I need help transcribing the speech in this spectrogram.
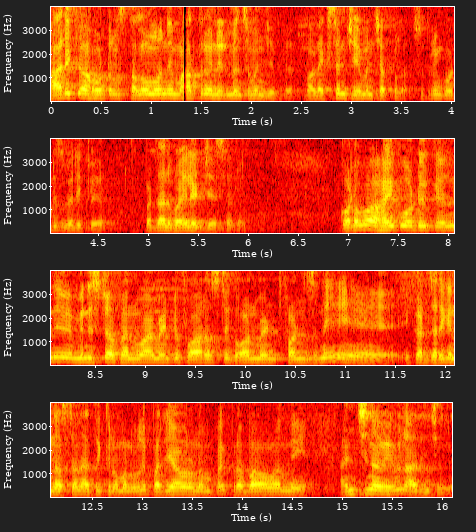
హారిక హోటల్ స్థలంలోనే మాత్రమే నిర్మించమని చెప్పారు. వాళ్ళు ఎక్స్టెండ్ చేయమని చెప్పలేదు Supreme Court is very clear but దాన్ని వైలేట్ చేశారు. గొడవ హైకోర్టుకి వెళ్ళి minister of environment forest government ఫండ్స్ని ఇక్కడ జరిగిన నష్టాన్ని అతిక్రమణని పర్యావరణంపై ప్రభావాన్ని అంచనా వేయమని ఆదించింది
